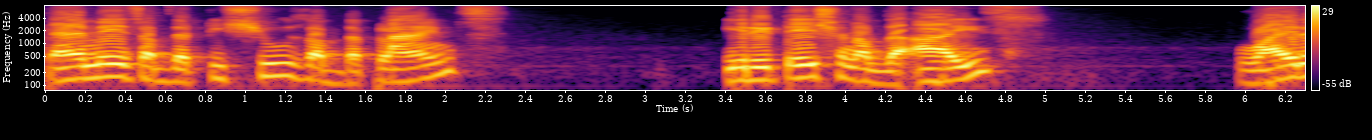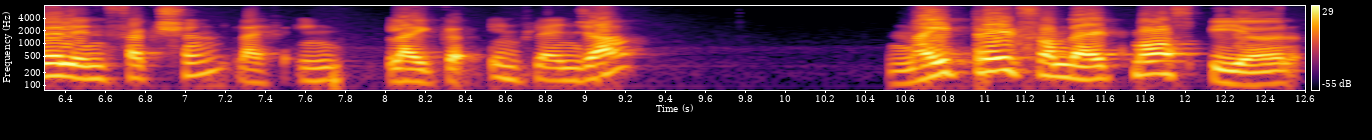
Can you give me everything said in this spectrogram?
damage of the tissues of the plants, irritation of the eyes, viral infection like, in, like influenza, nitrate from the atmosphere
